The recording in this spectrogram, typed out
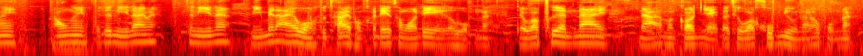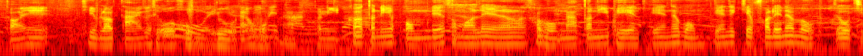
ไง เอาไงจะหนีได้ไหมจะหนีนะหนีไม่ได้ครับผมสุดท้ายผมก็เดสมอเดย์ครับผมนะแต่ว่าเพื่อนได้นะมังกรใหญ่ก็ถือว่าคุ้มอยู่นะครับผมนะต่อให้ ทีมเราตายก็ถือว่าคุ้มอยู่นะครับผมนะตอนนี้ก็ตอนนี้ผมเดสมอเล่แล้วนะครับผมนะตอนนี้เพนเพนนะผมเพนจะเก็บฟอร์เรนได้ผมโอเค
